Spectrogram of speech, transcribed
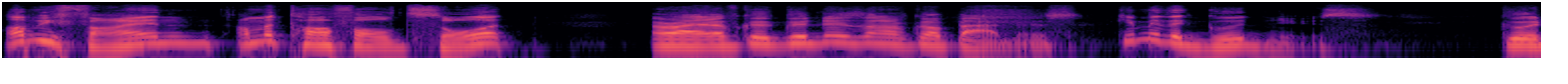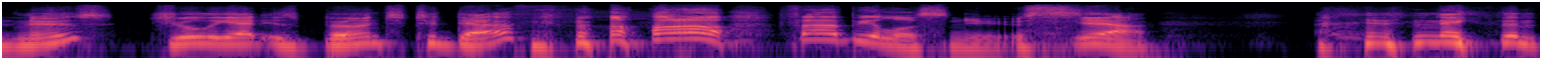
I'll be fine. I'm a tough old sort. All right, I've got good news and I've got bad news. Give me the good news. Good news, Juliet is burnt to death. Fabulous news. Yeah. Nathan,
